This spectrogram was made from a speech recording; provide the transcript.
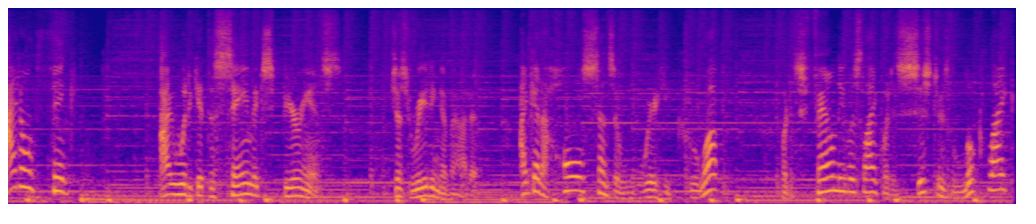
I don't think I would get the same experience just reading about it. I get a whole sense of where he grew up, what his family was like, what his sisters looked like,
